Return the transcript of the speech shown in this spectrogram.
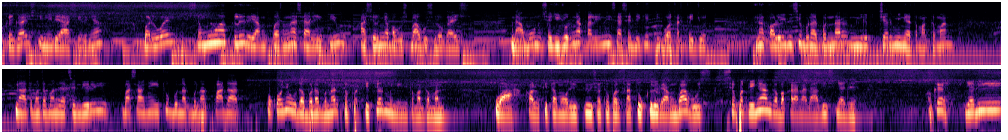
Oke okay guys, ini dia hasilnya. By the way, semua clear yang pernah saya review hasilnya bagus-bagus loh guys. Namun sejujurnya kali ini saya sedikit dibuat terkejut. Nah kalau ini sih benar-benar mirip cermin ya teman-teman. Nah teman-teman lihat sendiri basahnya itu benar-benar padat. Pokoknya udah benar-benar seperti cermin ini teman-teman. Wah kalau kita mau review satu persatu clear yang bagus, sepertinya nggak bakalan ada habisnya deh. Oke, jadi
